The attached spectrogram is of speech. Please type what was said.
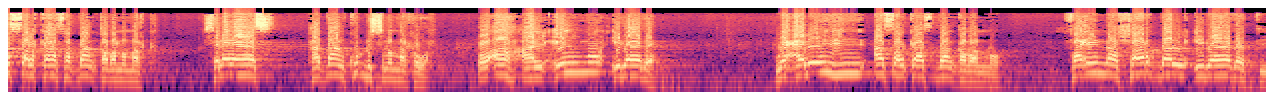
asalkaas haddaan qabanno marka. Masaladaas haddaan ku dhisno marka wax oo ah alcilmu cibaada wa calayhi asalkaas haddaan qabanno. Fa ina sharda alcibaadati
